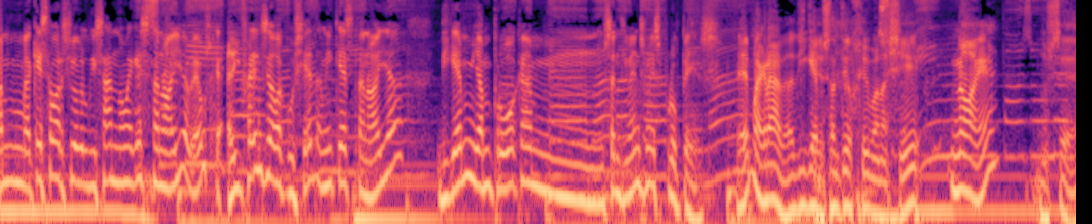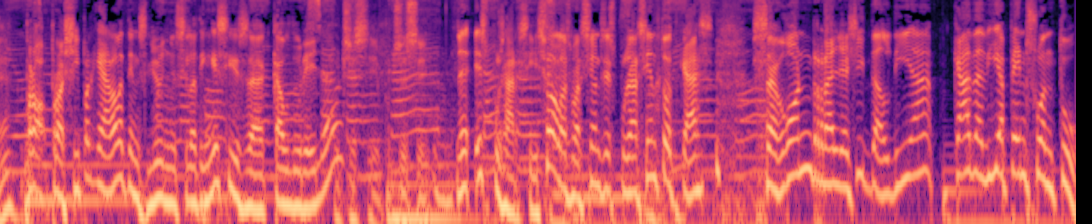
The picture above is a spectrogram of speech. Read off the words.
amb aquesta versió glissant, amb aquesta noia, veus que, a diferència de la coixet, a mi aquesta noia, diguem, ja em provoca sentiments més propers. Eh? M'agrada, Jo diguem. he sentit el Human així, No, eh? no sé, eh? Però, però així perquè ara la tens lluny. Si la tinguessis a cau d'orella... Potser sí, potser sí. Eh, És posar-s'hi. Això de les versions és posar-s'hi. En tot cas, segon rellegit del dia, cada dia penso en tu.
